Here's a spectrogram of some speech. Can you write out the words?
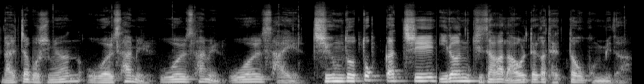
날짜 보시면 5월 3일, 5월 3일, 5월 4일. 지금도 똑같이 이런 기사가 나올 때가 됐다고 봅니다.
